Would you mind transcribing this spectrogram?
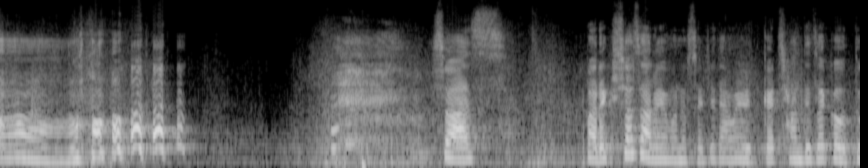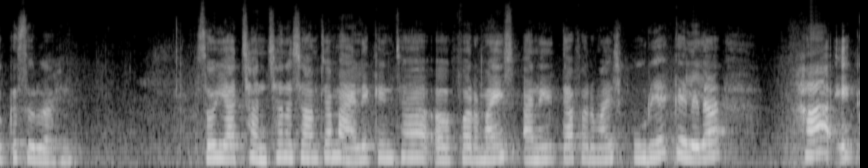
सो आज परीक्षा चालू आहे मनुष्याची त्यामुळे इतकं छान तिचं कौतुक सुरू आहे. सो या छान छान अशा आमच्या मायलेकींच्या फरमाईश आणि त्या फरमाईश पुरे केलेला हा एक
